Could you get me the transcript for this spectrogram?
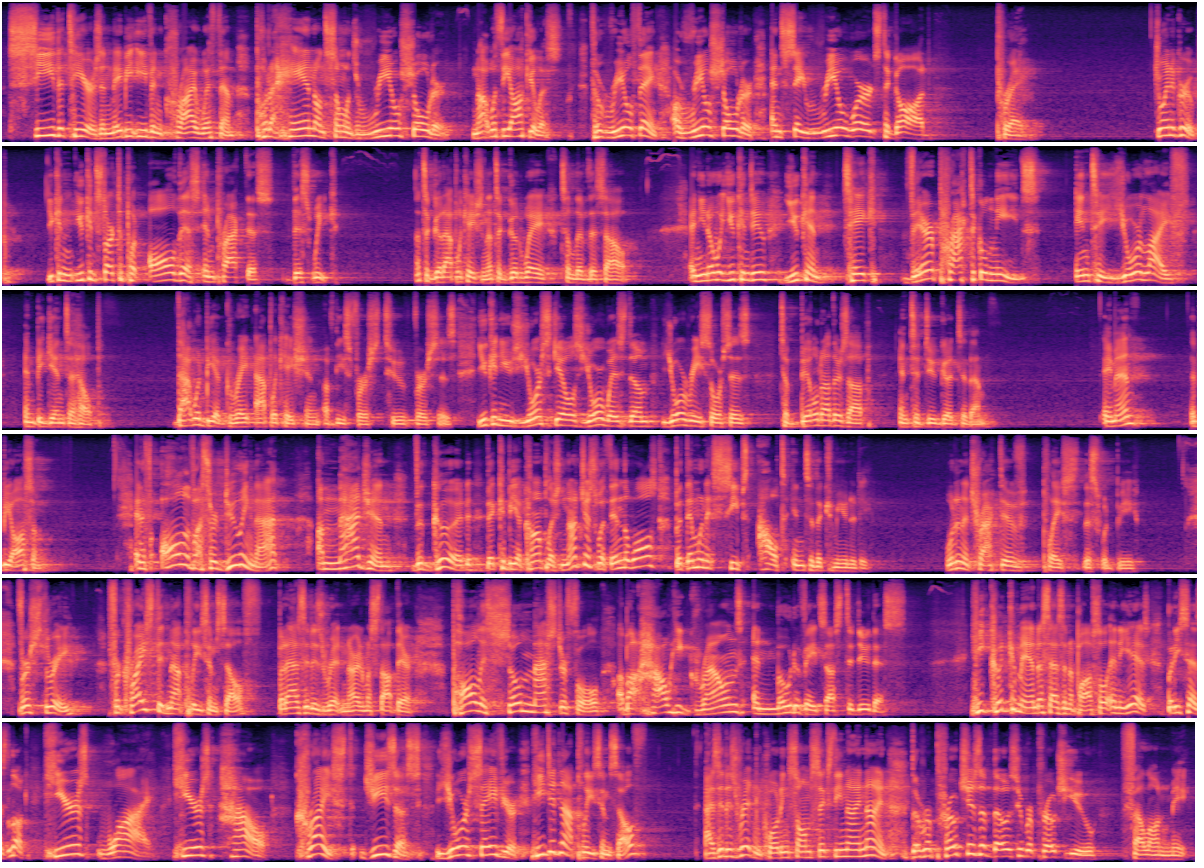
see the tears, and maybe even cry with them. Put a hand on someone's real shoulder, not with the Oculus, the real thing, a real shoulder, and say real words to God. Pray. Join a group. You can, you can start to put all this in practice this week. That's a good application. That's a good way to live this out. And you know what you can do? You can take their practical needs into your life and begin to help. That would be a great application of these first two verses. You can use your skills, your wisdom, your resources to build others up and to do good to them. Amen? That'd be awesome. And if all of us are doing that, imagine the good that could be accomplished, not just within the walls, but then when it seeps out into the community. What an attractive place this would be. Verse 3 For Christ did not please himself, but as it is written, all right, I'm going to stop there. Paul is so masterful about how he grounds and motivates us to do this. He could command us as an apostle, and he is, but he says, Look, here's why, here's how. Christ, Jesus, your Savior, he did not please himself. As it is written, quoting Psalm 69 9, the reproaches of those who reproach you fell on me.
